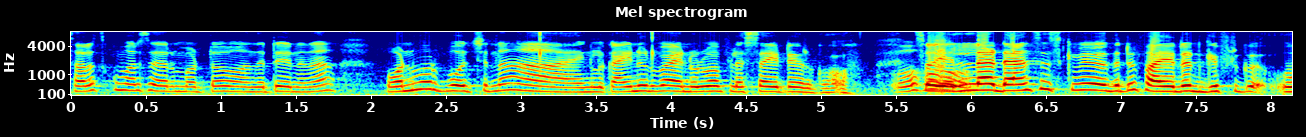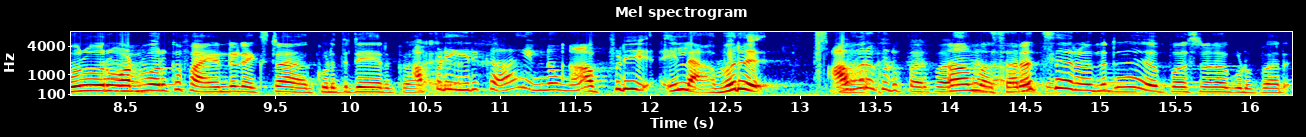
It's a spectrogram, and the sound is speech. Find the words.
சரத்குமார் சார் மட்டும் வந்துட்டு என்னென்னா ஒன் மோர் போச்சுன்னா எங்களுக்கு ஐநூறுரூவா ஐநூறுரூவா ப்ளஸ் ஆகிட்டே இருக்கும். ஸோ எல்லா டான்ஸஸ்க்குமே வந்துட்டு ஃபைவ் ஹண்ட்ரட் கிஃப்ட் ஒரு ஒரு ஒன் மோருக்கு ஃபைவ் ஹண்ட்ரட் எக்ஸ்ட்ரா கொடுத்துட்டே இருக்கும். அப்படி இருக்கா? இன்னும் அப்படி இல்ல அவரு. அவரு கொடுப்பாரு ஆமா சரத் சார் வந்துட்டு பர்சனலா கொடுப்பாரு.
